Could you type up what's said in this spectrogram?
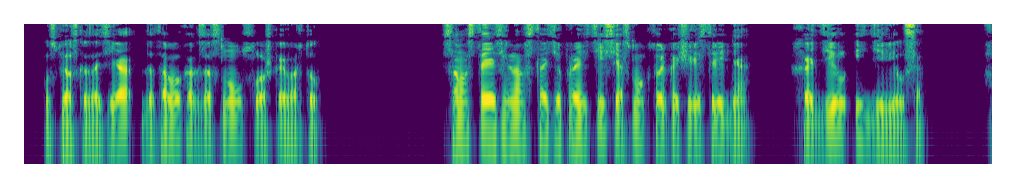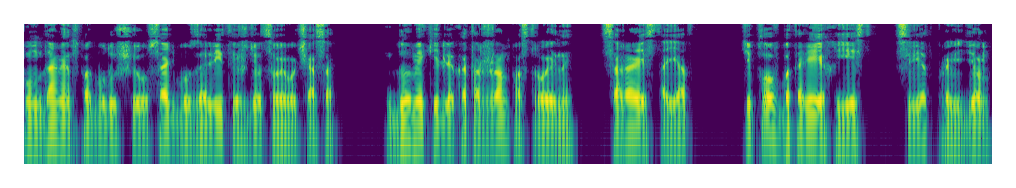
— успел сказать я до того, как заснул с ложкой во рту. Самостоятельно встать и пройтись я смог только через три дня. Ходил и дивился. Фундамент под будущую усадьбу залит и ждет своего часа. Домики для каторжан построены, сараи стоят, тепло в батареях есть, свет проведен,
